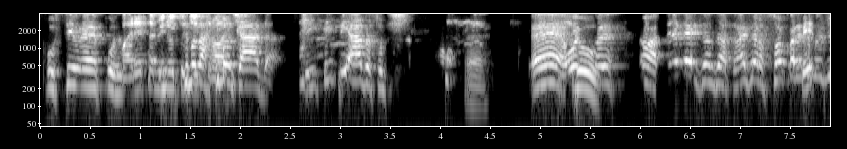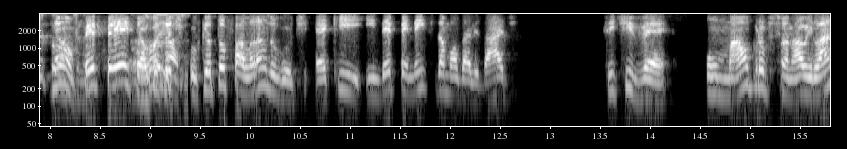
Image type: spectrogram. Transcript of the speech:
Por cima, é, por, 40 minutos cima da arquibancada. Tem, tem piada sobre isso. É, é hoje, não, até 10 anos atrás era só 40 minutos de trote. Não, né? perfeito. Agora, o que eu tô falando, Guti, é que, independente da modalidade, se tiver um mal profissional, e lá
